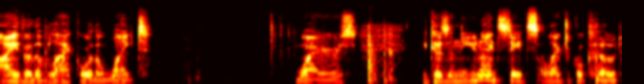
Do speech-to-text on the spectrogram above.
either the black or the white wires, because in the United States Electrical Code,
